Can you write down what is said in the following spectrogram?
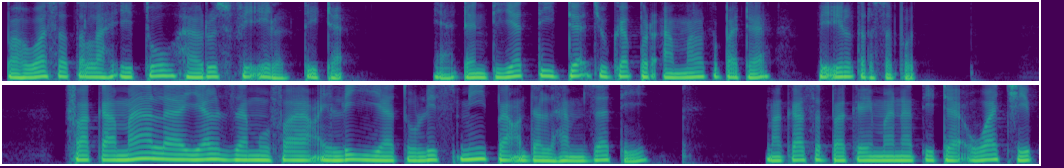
bahwa setelah itu harus fiil, tidak. Ya, dan dia tidak juga beramal kepada fiil tersebut. Fakama la yalzamu fa'iliyatul ismi ba'dal hamzati maka sebagaimana tidak wajib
